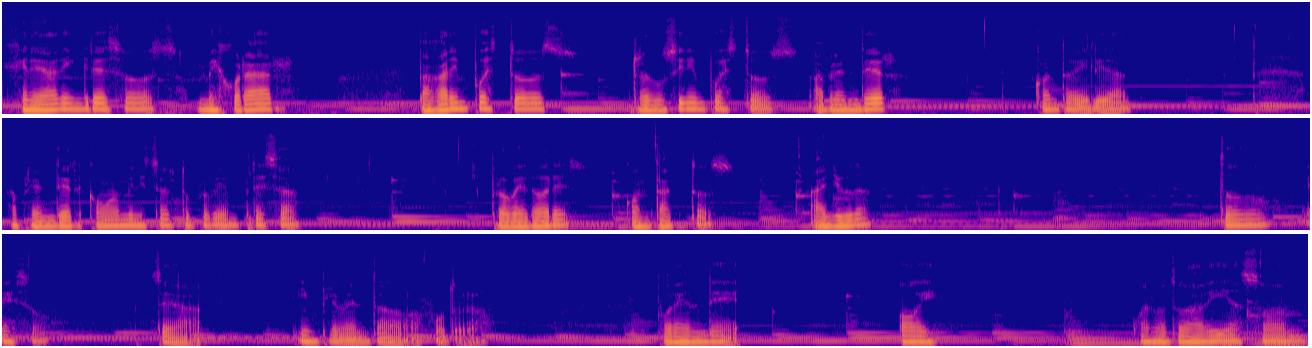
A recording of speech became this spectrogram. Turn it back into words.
generar ingresos, mejorar, pagar impuestos, reducir impuestos, aprender contabilidad, aprender cómo administrar tu propia empresa, proveedores, contactos, ayuda. Todo eso será implementado a futuro. Por ende, hoy, cuando todavía son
